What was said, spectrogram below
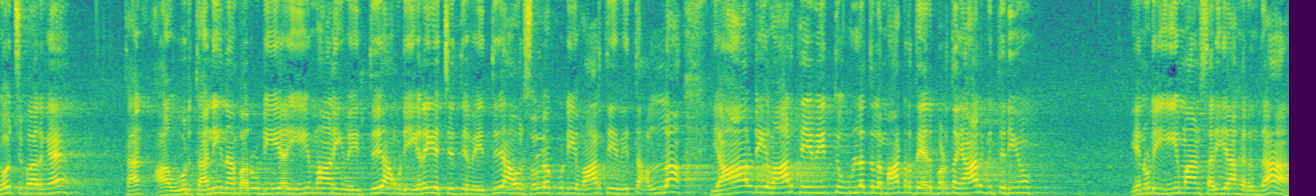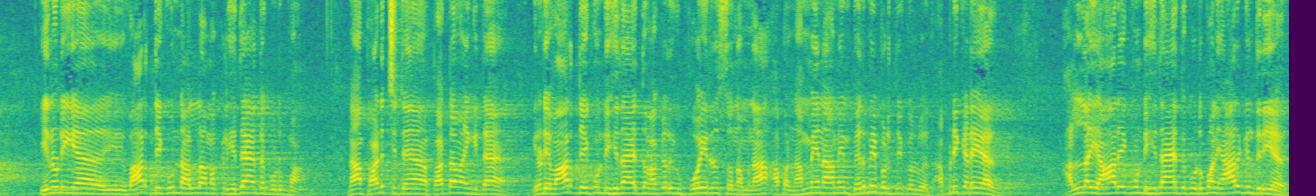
யோசிச்சு பாருங்கள் தன் ஒரு தனி நபருடைய ஈமானை வைத்து அவருடைய இறையச்சத்தை வைத்து அவர் சொல்லக்கூடிய வார்த்தையை வைத்து எல்லாம் யாருடைய வார்த்தையை வைத்து உள்ளத்தில் மாற்றத்தை ஏற்படுத்த யாருக்கு தெரியும்? என்னுடைய ஈமான் சரியாக இருந்தால் என்னுடைய வார்த்தை கொண்டு அல்லா மக்கள் ஹிதாயத்தை கொடுப்பான். நான் படிச்சுட்டேன் பட்டம் வாங்கிட்டேன் என்னுடைய வார்த்தையை கொண்டு ஹிதாயத்தை மக்களுக்கு போயிருன்னு சொன்னோம்னா அப்போ நம்மை நாமே பெருமைப்படுத்திக் கொள்வது. அப்படி கிடையாது. அல்ல யாரை கொண்டு ஹிதாயத்தை கொடுப்பான்னு யாருக்கும் தெரியாது.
